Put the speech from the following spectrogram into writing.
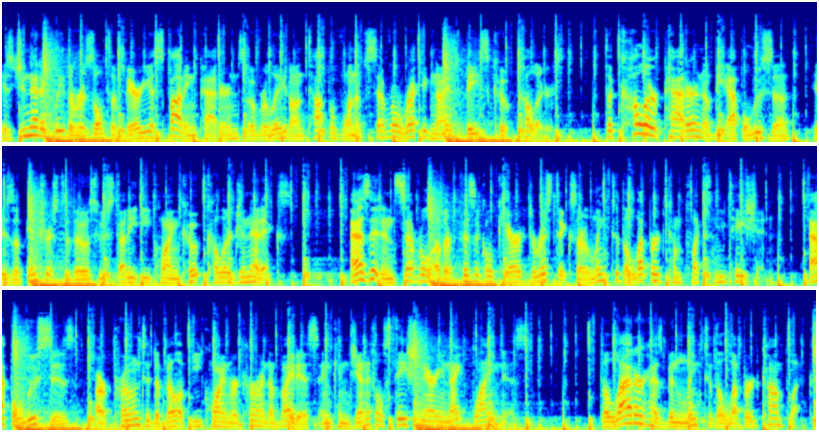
is genetically the result of various spotting patterns overlaid on top of one of several recognized base coat colors. The color pattern of the Appaloosa is of interest to those who study equine coat color genetics, as it and several other physical characteristics are linked to the leopard complex mutation. Appaloosas are prone to develop equine recurrent uveitis and congenital stationary night blindness. The latter has been linked to the leopard complex.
